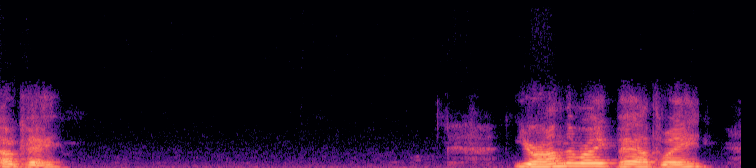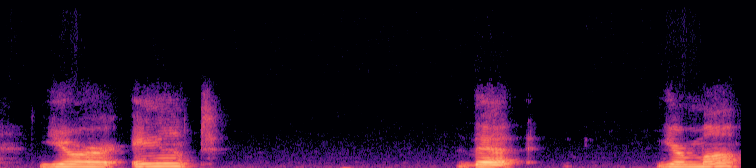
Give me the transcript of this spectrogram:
Okay. You're on the right pathway. Your aunt that your mom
